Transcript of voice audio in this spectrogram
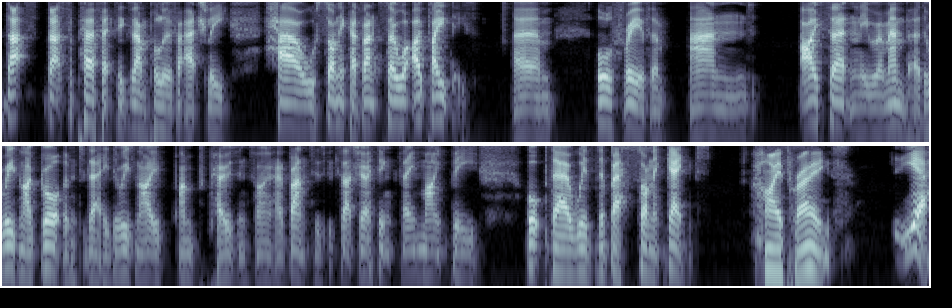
that's that's a perfect example of actually how Sonic Advance. So I played these, um, all three of them, and I certainly remember the reason I brought them today. The reason I I'm proposing Sonic Advance is because actually I think they might be up there with the best Sonic games High praise. yeah,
